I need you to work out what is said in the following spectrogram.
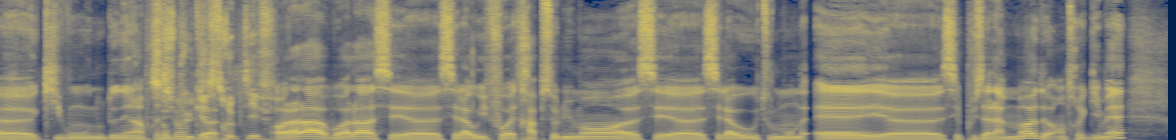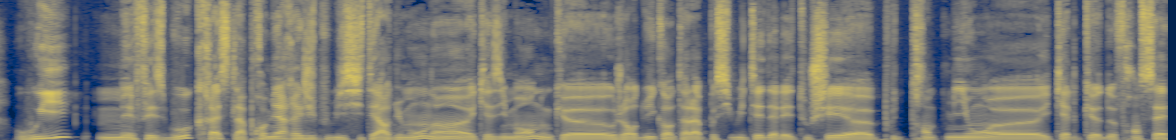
euh, qui vont nous donner Ils sont l'impression plus que. disruptifs. Oh là là, voilà, c'est là où il faut être absolument, c'est là où tout le monde est, et c'est plus à la mode, entre guillemets. Oui, mais Facebook reste la première régie publicitaire du monde, hein, quasiment. Donc aujourd'hui, quand tu as la possibilité d'aller toucher plus de 30 millions et quelques de Français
